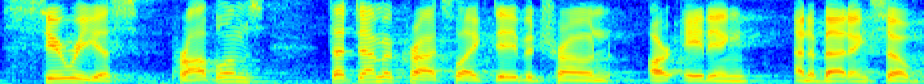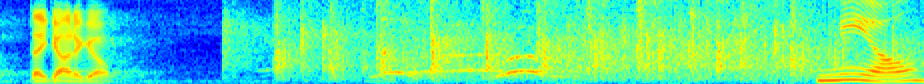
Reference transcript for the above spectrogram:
serious problems that Democrats like David Trone are aiding and abetting. So they got to go. Neil,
